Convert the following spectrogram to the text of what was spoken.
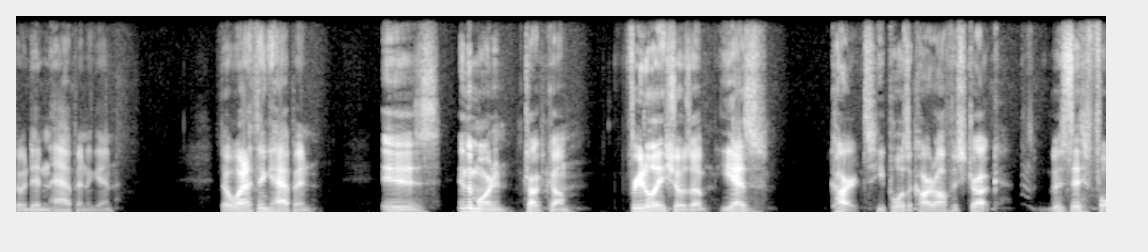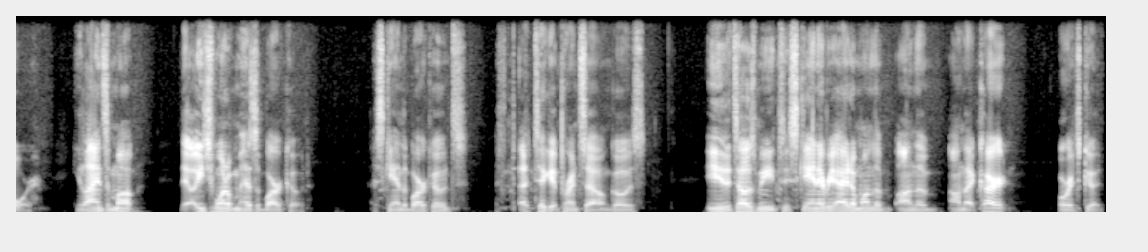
So it didn't happen again. So what I think happened is in the morning, trucks come, Frito Lay shows up. He has carts. He pulls a cart off his truck. There's this four. He lines them up. Each one of them has a barcode. I scan the barcodes. A ticket prints out and goes. Either tells me to scan every item on the on the on that cart, or it's good.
